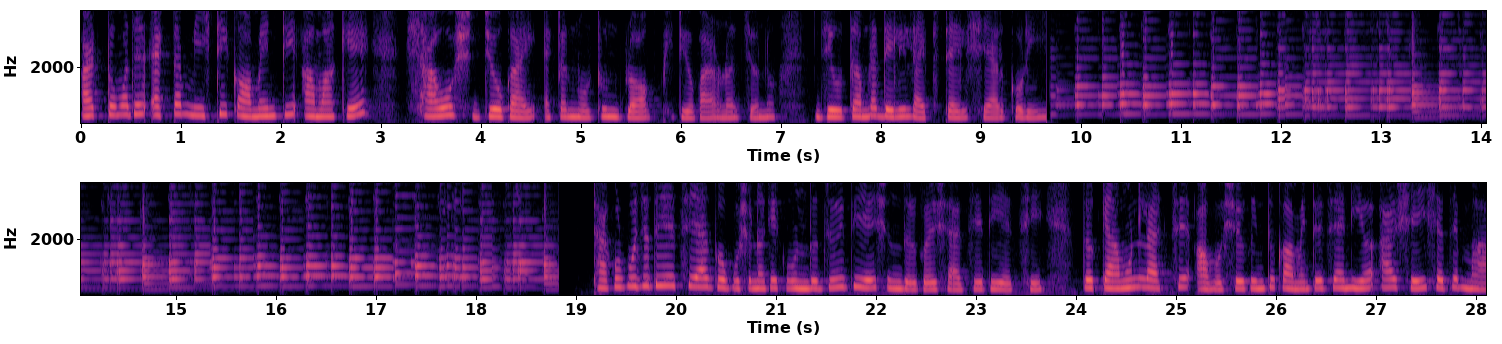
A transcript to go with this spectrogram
আর তোমাদের একটা মিষ্টি কমেন্টই আমাকে সাহস যোগায় একটা নতুন ব্লগ ভিডিও বানানোর জন্য। যেহেতু আমরা ডেলি লাইফস্টাইল শেয়ার করি। ঠাকুর পুজো দিয়েছি আর গোপুসোনাকে কুন্দজুই দিয়ে সুন্দর করে সাজিয়ে দিয়েছি। তো কেমন লাগছে অবশ্যই কিন্তু কমেন্টে জানিও। আর সেই সাথে মা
